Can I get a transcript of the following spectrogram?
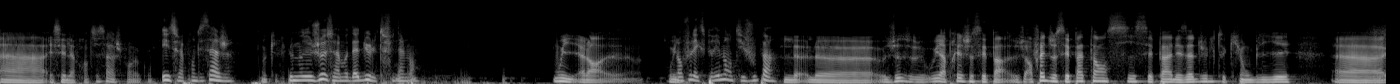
Euh, et c'est de l'apprentissage pour le coup. Et c'est l'apprentissage. Le mode jeu, c'est un mode adulte finalement. Oui, alors euh, Oui. L'enfant l'expérimente, il joue pas. le, le- je- oui, après je sais pas. Je- en fait, je sais pas tant si c'est pas les adultes qui ont oublié euh,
